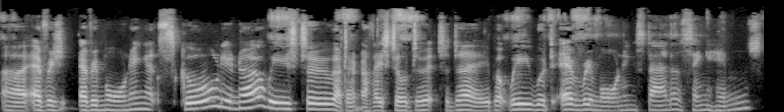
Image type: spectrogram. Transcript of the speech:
Uh, every every morning at school, you know, we used to. I don't know if they still do it today, but we would every morning stand and sing hymns,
